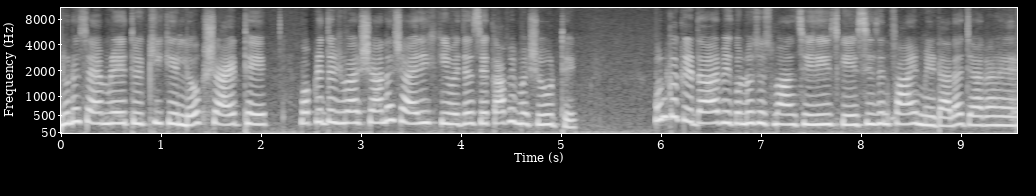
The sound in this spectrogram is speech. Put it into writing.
यूनस एमरे तुर्की के लोक शायर थे। वो अपनी दजवाशाना शायरी की वजह से काफ़ी मशहूर थे। उनका किरदार भी कुल्लूस उस्मान सीरीज़ के सीज़न फाइव में डाला जा रहा है।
